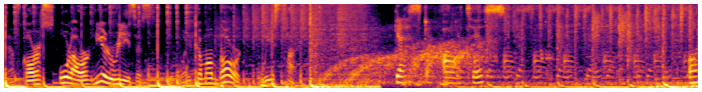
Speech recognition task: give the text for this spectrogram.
and of course all our new releases. Welcome on board, we start. Guest artist on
